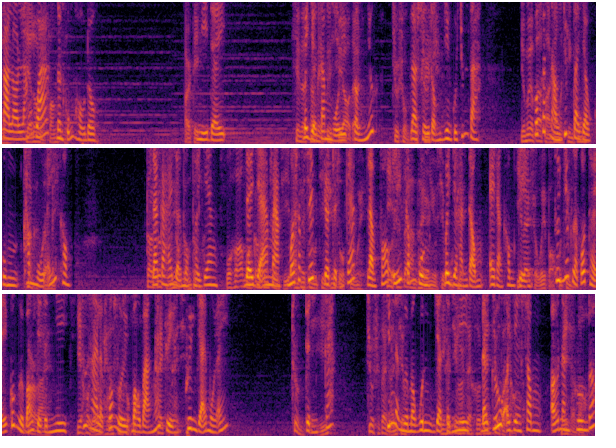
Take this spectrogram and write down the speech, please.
Ta lo lắng quá nên cũng hồ đồ. Nhị đệ Bây giờ tam muội cần nhất Là sự động viên của chúng ta. Có cách nào giúp ta vào cung thăm muội ấy không Đại ca hãy đợi một thời gian Để dạ mạc mới sắp xếp cho Trịnh Cát Làm phó úy cấm quân. Bây giờ hành động e rằng không tiện. Thứ nhất là có thể có người bảo vệ tình nhi Thứ hai là có người bầu bạn nói chuyện Khuyên giải mùi ấy. Trịnh Cát Chính là người mà huynh và Tịnh Nhi đã cứu ở gian sông ở Nam Cương đó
